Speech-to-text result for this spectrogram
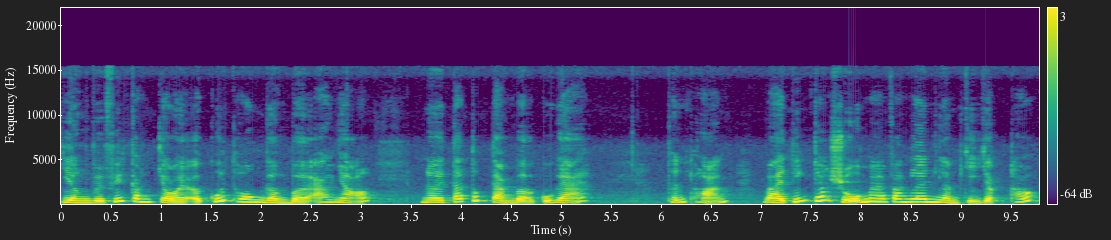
dần về phía căn chòi ở cuối thôn gần bờ ao nhỏ, nơi tá túc tạm bờ của gã. Thỉnh thoảng, vài tiếng chó sủa ma vang lên làm chị giật thót,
